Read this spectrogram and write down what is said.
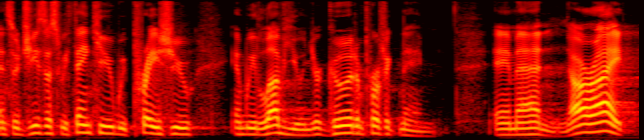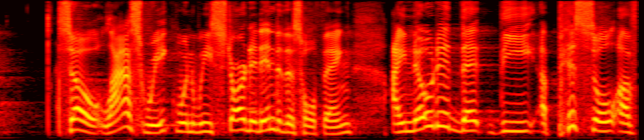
And so, Jesus, we thank you, we praise you and we love you in your good and perfect name. Amen. All right. So, last week when we started into this whole thing, I noted that the epistle of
